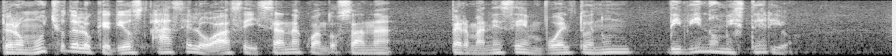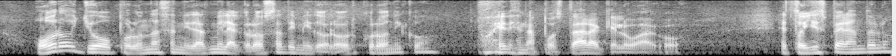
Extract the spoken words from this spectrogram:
pero mucho de lo que Dios hace lo hace y sana cuando sana permanece envuelto en un divino misterio. ¿Oro yo por una sanidad milagrosa de mi dolor crónico? Pueden apostar a que lo hago. ¿Estoy esperándolo?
